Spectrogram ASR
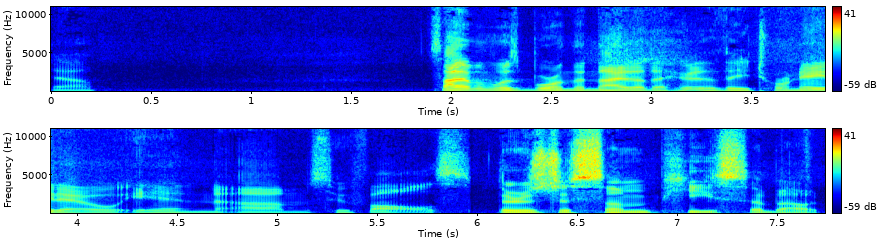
Yeah. Simon was born the night of the the tornado in um, Sioux Falls. there's just some peace about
